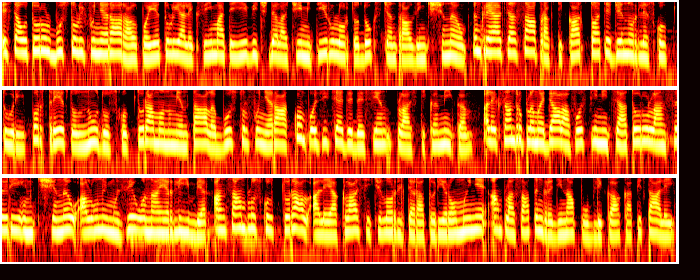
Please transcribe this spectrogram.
Este autorul bustului funerar al poetului Alexei Mateevici de la cimitirul ortodox central din Chișinău. În creația sa a practicat toate genurile sculpturii, portretul, nudul, sculptura monumentală, bustul funerar, compoziția de desen plastică mică. Alexandru Plămădeal a fost inițiatorul lansării în Chișinău al unui muzeu în aer liber, ansamblu sculptural aleia clasicilor literaturii române, amplasat în grădina publică a capitalei.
